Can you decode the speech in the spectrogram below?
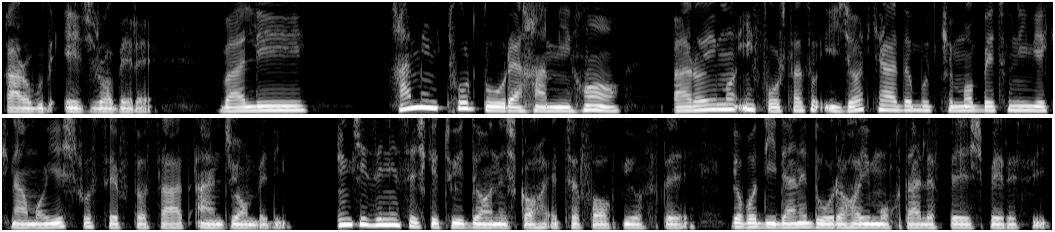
قرار بود اجرا بره. ولی همینطور دور همی ها برای ما این فرصت رو ایجاد کرده بود که ما بتونیم یک نمایش رو صفر تا ساعت انجام بدیم. این چیزی نیستش که توی دانشگاه اتفاق بیفته یا با دیدن دوره های مختلف بهش برسید.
